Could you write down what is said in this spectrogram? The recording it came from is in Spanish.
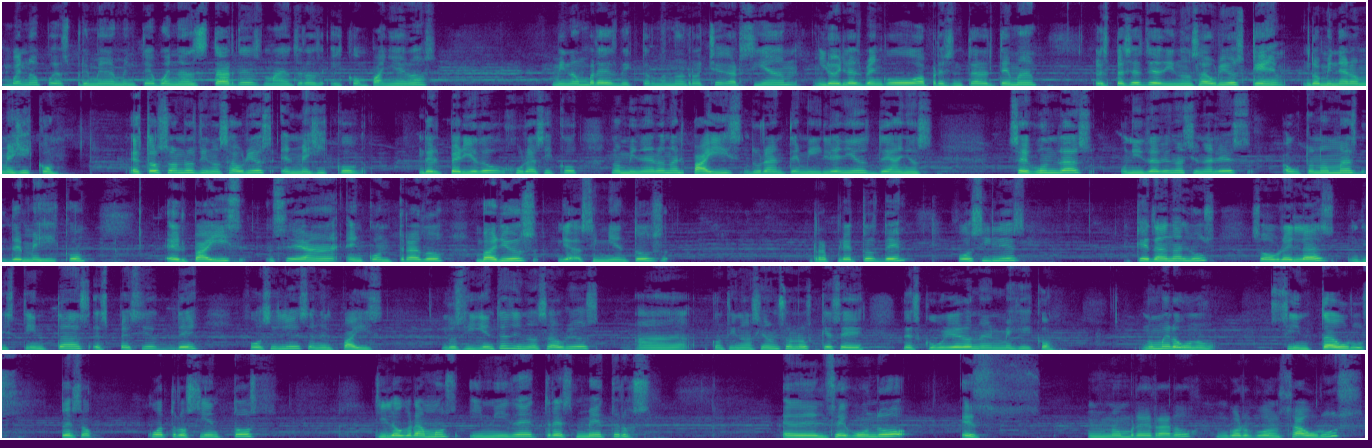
Bueno, pues primeramente buenas tardes maestros y compañeros. Mi nombre es Víctor Manuel Roche García y hoy les vengo a presentar el tema especies de dinosaurios que dominaron México. Estos son los dinosaurios en México del periodo Jurásico dominaron al país durante milenios de años. Según las unidades nacionales autónomas de México, el país se ha encontrado varios yacimientos repletos de fósiles que dan a luz sobre las distintas especies de fósiles en el país. Los siguientes dinosaurios a continuación son los que se descubrieron en México. Número 1. Centaurus. Pesó 400 kilogramos y mide 3 metros. El segundo es un nombre raro, Gorgonsaurus.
